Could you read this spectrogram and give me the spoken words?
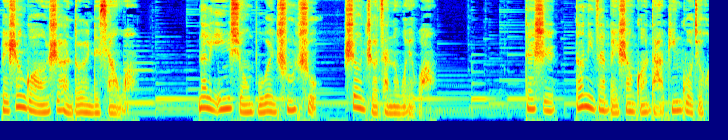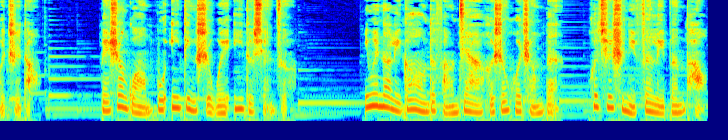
北上广是很多人的向往，那里英雄不问出处，胜者才能为王。但是，当你在北上广打拼过，就会知道，北上广不一定是唯一的选择，因为那里高昂的房价和生活成本会驱使你奋力奔跑，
